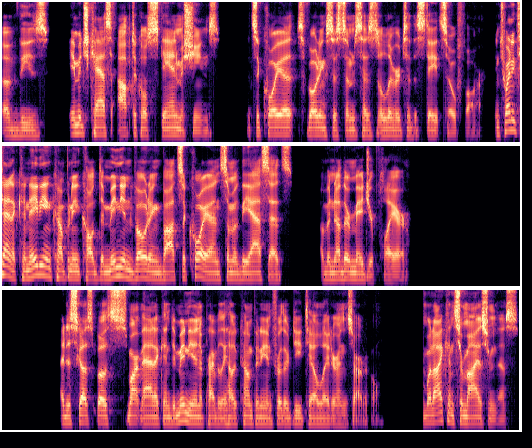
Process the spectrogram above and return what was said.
of these ImageCast optical scan machines that Sequoia's Voting Systems has delivered to the state so far. In 2010, a Canadian company called Dominion Voting bought Sequoia and some of the assets of another major player. I discuss both Smartmatic and Dominion, a privately held company, in further detail later in this article. What I can surmise from this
